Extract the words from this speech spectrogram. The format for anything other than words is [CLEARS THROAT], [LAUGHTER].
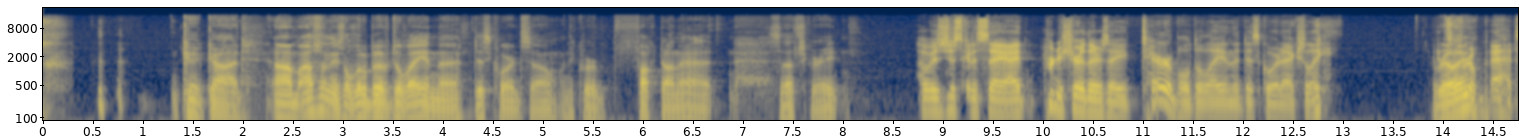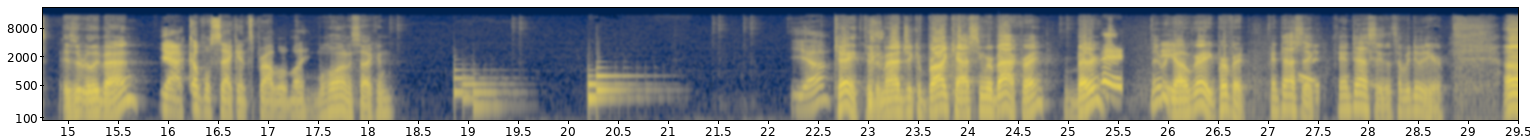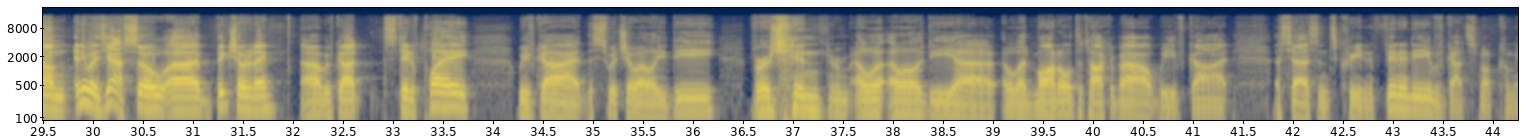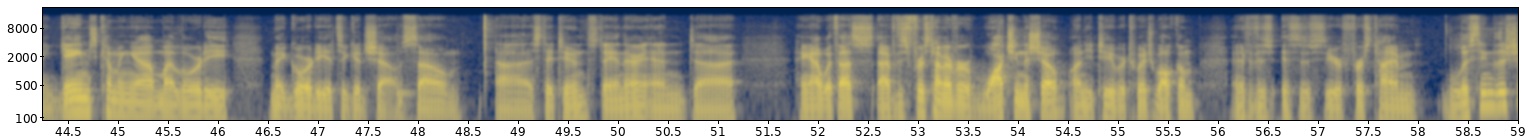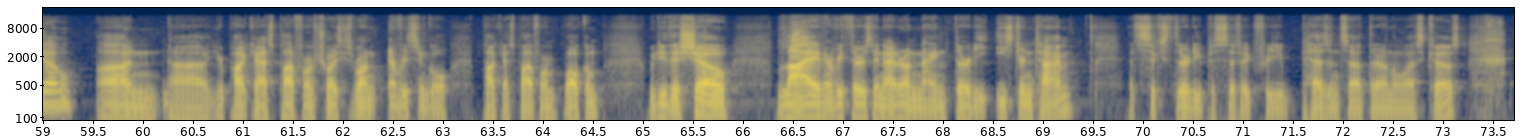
Good God. Um, I also think there's a little bit of delay in the Discord, so I think we're fucked on that. [SIGHS] So that's great. I was just gonna say, I'm pretty sure there's a terrible delay in the Discord. Actually, [LAUGHS] It's Really? real bad. Is it really bad? Yeah, a couple seconds probably. Well, hold on a second. Yeah. Okay, through the magic of broadcasting, we're back, right? Better? There we go. Great. Perfect. Fantastic. Fantastic. That's how we do it here. Um, anyways, yeah, so uh, big show today. Uh, we've got State of Play. We've got the Switch OLED version, [LAUGHS] or OLED uh, OLED model to talk about. We've got Assassin's Creed Infinity. We've got some upcoming games coming out. My lordy, McGordy, it's a good show. So uh, stay tuned, stay in there, and uh, hang out with us. Uh, if this is first time ever watching the show on YouTube or Twitch, welcome. And if this, this is your first time listening to the show on uh, your podcast platform of choice, because we're on every single podcast platform, welcome. We do this show live every Thursday night around 9.30 Eastern Time. That's 6.30 Pacific for you peasants out there on the West Coast.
